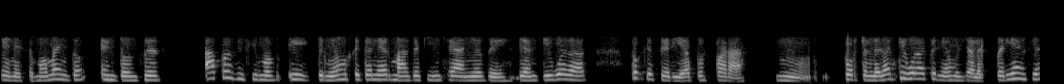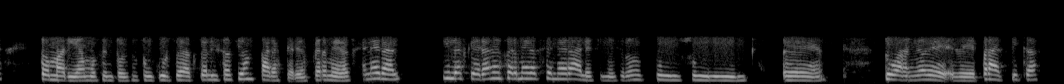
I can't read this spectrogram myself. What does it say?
en ese momento. Entonces, ah, pues dijimos, y teníamos que tener más de 15 años de, antigüedad, porque sería pues para mm, por tener antigüedad teníamos ya la experiencia, tomaríamos entonces un curso de actualización para ser enfermeras general y las que eran enfermeras generales y me hicieron su, su, eh, su año de, práctica,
